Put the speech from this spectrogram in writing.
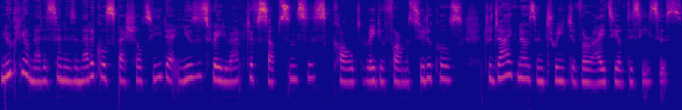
Nuclear medicine is a medical specialty that uses radioactive substances called radiopharmaceuticals to diagnose and treat a variety of diseases.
